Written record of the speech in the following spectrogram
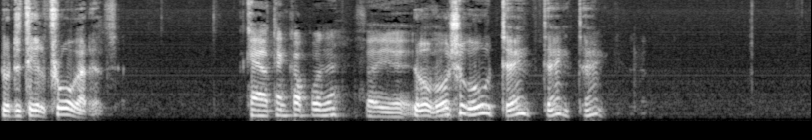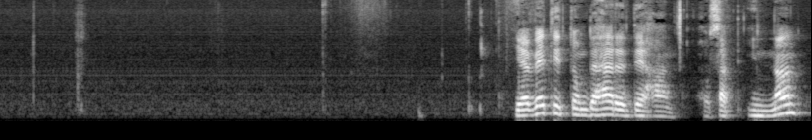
Då du tillfrågades? Kan jag tänka på det? För, Ja, varsågod, tänk, tänk, tänk. Jag vet inte om det här är det han har sagt innan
